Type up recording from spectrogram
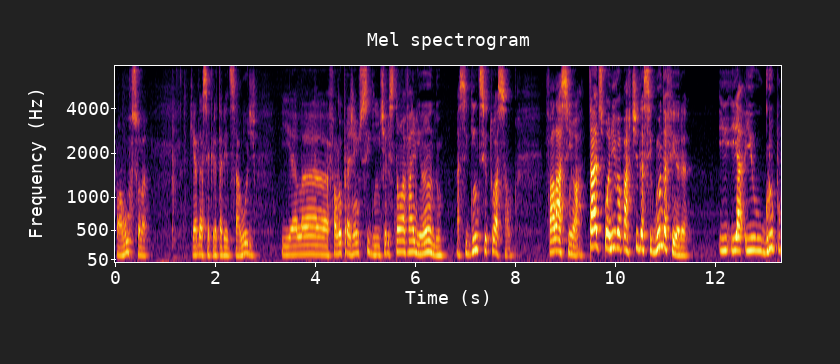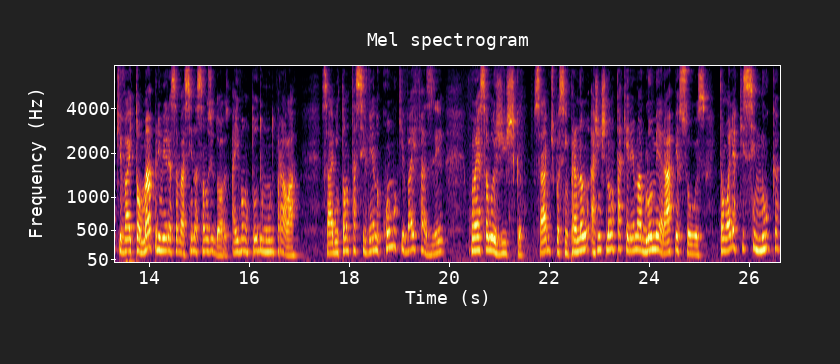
com a Úrsula, que é da Secretaria de Saúde, e ela falou pra gente o seguinte, eles estão avaliando a seguinte situação. Falar assim, ó, tá disponível a partir da segunda-feira. E, e, a, e, o grupo que vai tomar primeiro essa vacina são os idosos. Aí vão todo mundo para lá, sabe? Então tá se vendo como que vai fazer com essa logística, sabe? Tipo assim, para não a gente não tá querendo aglomerar pessoas. Então olha que sinuca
